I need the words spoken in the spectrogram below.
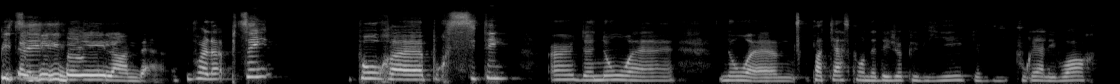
Puis tu sais. là dedans. Voilà. Puis tu sais, pour, pour citer un de nos, nos podcasts qu'on a déjà publiés, que vous pourrez aller voir,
